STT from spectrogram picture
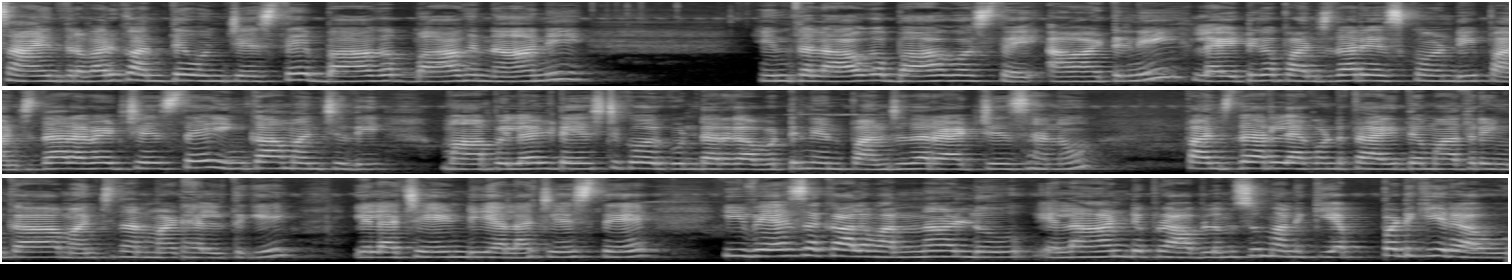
సాయంత్రం వరకు అంతే ఉంచేస్తే బాగా బాగా నాని ఇంత లావుగా బాగా వస్తాయి. వాటిని లైట్గా పంచదార వేసుకోండి. పంచదార అవాయిడ్ చేస్తే ఇంకా మంచిది. మా పిల్లలు టేస్ట్ కోరుకుంటారు కాబట్టి నేను పంచదార యాడ్ చేశాను. పంచదార లేకుండా తాగితే మాత్రం ఇంకా మంచిదన్నమాట హెల్త్కి. ఇలా చేయండి అలా చేస్తే ఈ వేసవకాలం అన్నాళ్ళు ఎలాంటి ప్రాబ్లమ్స్ మనకి ఎప్పటికీ రావు.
